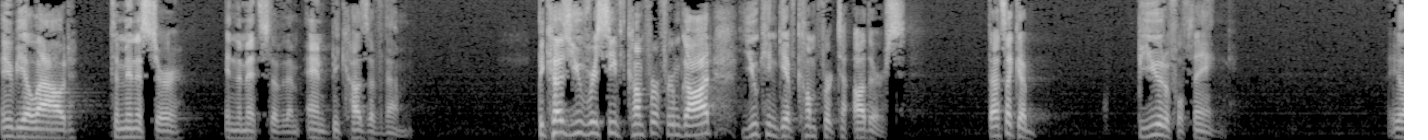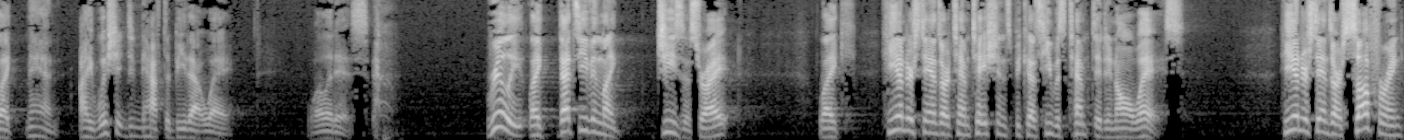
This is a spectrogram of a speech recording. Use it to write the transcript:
and you be allowed to minister in the midst of them and because of them. Because you've received comfort from God, you can give comfort to others. That's like a beautiful thing. You're like, man, I wish it didn't have to be that way. Well, it is. really, like, that's even like Jesus, right? Like, he understands our temptations because he was tempted in all ways. He understands our suffering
